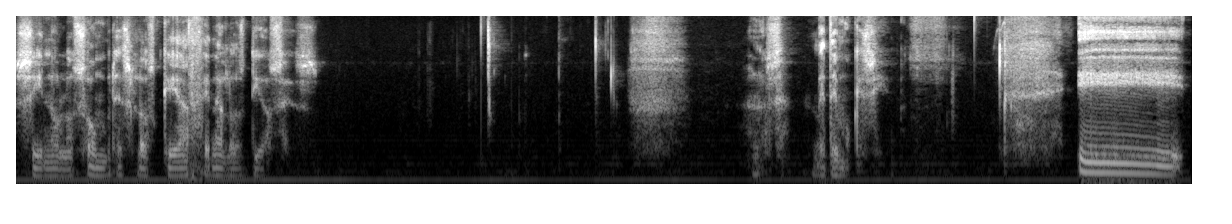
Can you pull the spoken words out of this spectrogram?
sino los hombres los que hacen a los dioses. No sé, me temo que sí. Y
